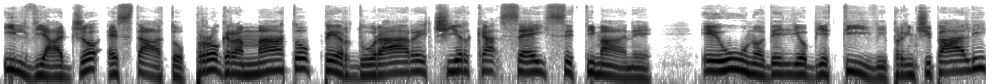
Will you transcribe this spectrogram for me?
Il viaggio è stato programmato per durare circa sei settimane e uno degli obiettivi principali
